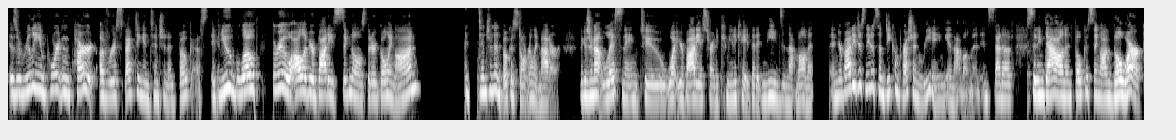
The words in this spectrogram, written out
is a really important part of respecting intention and focus. If yeah. you blow through all of your body's signals that are going on, intention and focus don't really matter because you're not listening to what your body is trying to communicate that it needs in that moment and your body just needed some decompression reading in that moment instead of sitting down and focusing on the work.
